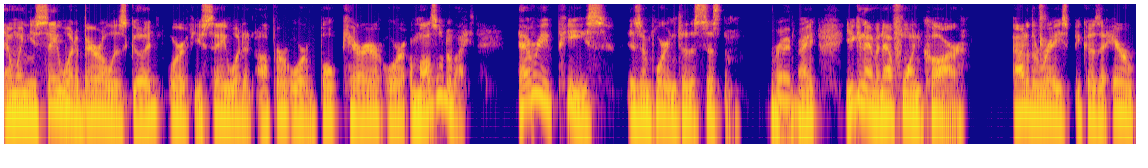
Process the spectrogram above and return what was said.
And when you say what a barrel is good, or if you say what an upper or a bolt carrier or a muzzle device, every piece is important to the system, Right. right? You can have an F1 car out of the race because an air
